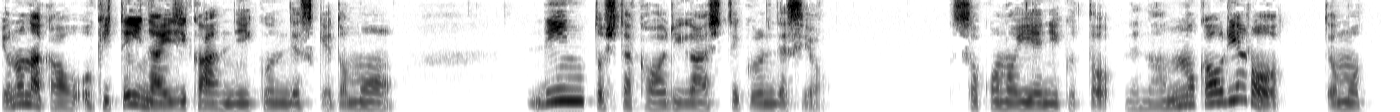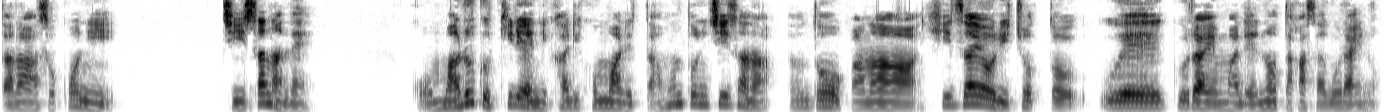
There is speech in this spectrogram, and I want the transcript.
世の中を起きていない時間に行くんですけども、凛とした香りがしてくるんですよ。そこの家に行くと。で、何の香りやろうって思ったら、そこに小さなね、こう丸く綺麗に刈り込まれた、本当に小さな、どうかな、膝よりちょっと上ぐらいまでの高さぐらいの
